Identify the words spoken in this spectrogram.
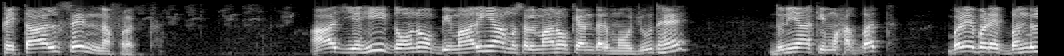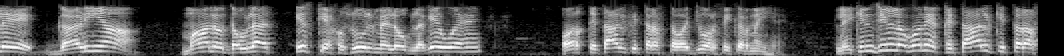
قتال سے نفرت۔ آج یہی دونوں بیماریاں مسلمانوں کے اندر موجود ہیں۔ دنیا کی محبت، بڑے بڑے بنگلے، گاڑیاں، مال و دولت، اس کے حصول میں لوگ لگے ہوئے ہیں اور قتال کی طرف توجہ اور فکر نہیں ہے۔ لیکن جن لوگوں نے قتال کی طرف،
